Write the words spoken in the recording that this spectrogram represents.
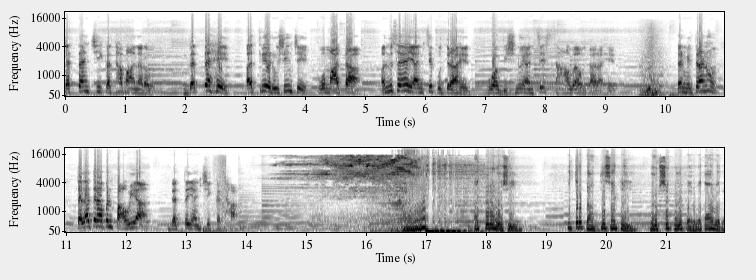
दत्तांची कथा पाहणार आहोत. दत्त हे अत्रिय ऋषींचे व माता अनुसया यांचे पुत्र आहेत व विष्णू यांचे सहावे अवतार आहेत. तर मित्रांनो चला तर आपण पाहूया दत्त यांची कथा. अतुल ऋषी पुत्र प्राप्तीसाठी वृक्षकुल पर्वतावर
